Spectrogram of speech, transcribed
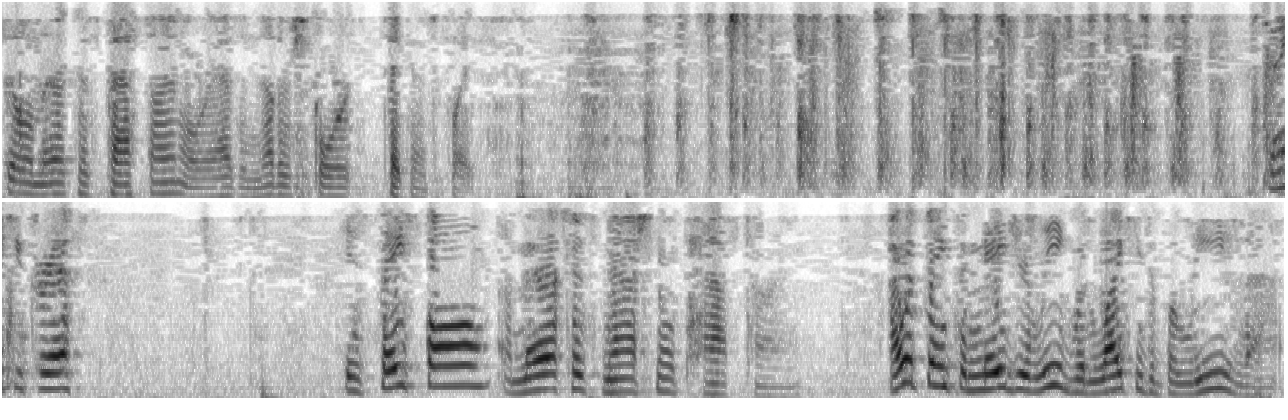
still America's pastime, or has another sport taken its place? Thank you, Chris. Is baseball America's national pastime? I would think the Major League would like you to believe that.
